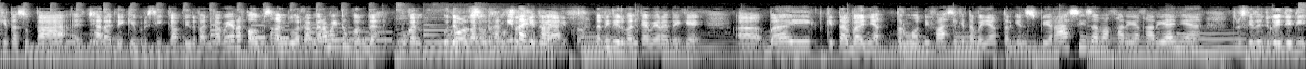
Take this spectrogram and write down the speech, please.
kita suka eh, cara Deke bersikap di depan kamera. Kalau misalkan di luar kamera mah itu bukan udah bukan udah bukan urusan kita, gitu ya. tapi di depan kamera Deke uh, baik kita banyak termotivasi kita banyak terinspirasi sama karya-karyanya. Terus kita juga jadi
